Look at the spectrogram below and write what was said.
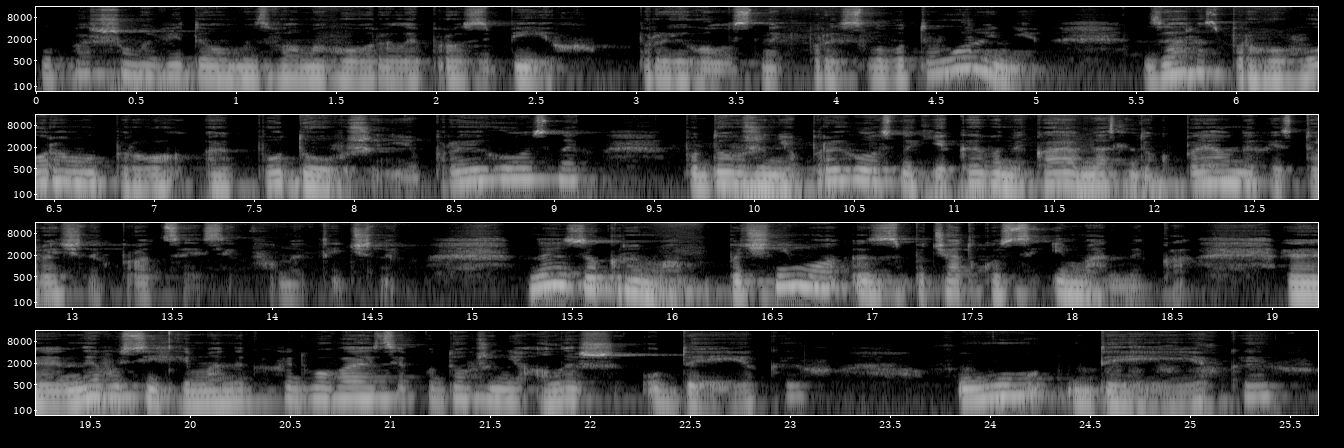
У першому відео ми з вами говорили про збіг приголосних при словотворенні. Зараз проговоримо про е, подовження приголосних, подовження приголосних, яке виникає внаслідок певних історичних процесів фонетичних. Ну і, зокрема, почнімо спочатку з іменника. Е, Не в усіх іменниках відбувається подовження, але ж у деяких, у деяких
